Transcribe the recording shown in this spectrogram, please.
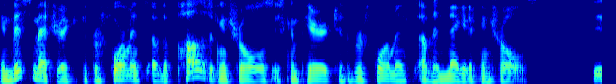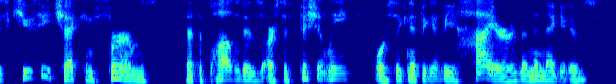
In this metric, the performance of the positive controls is compared to the performance of the negative controls. This QC check confirms that the positives are sufficiently or significantly higher than the negatives,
